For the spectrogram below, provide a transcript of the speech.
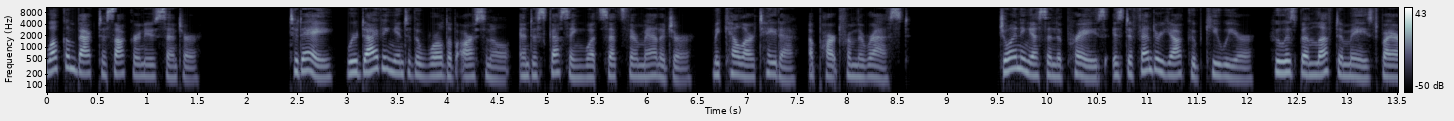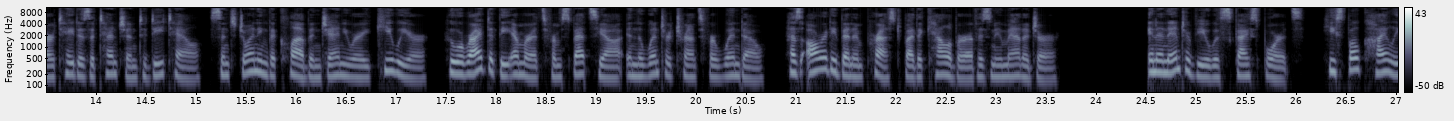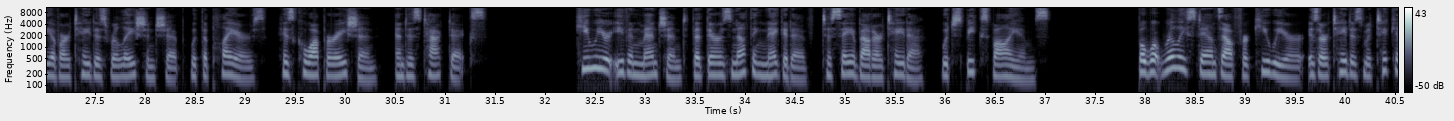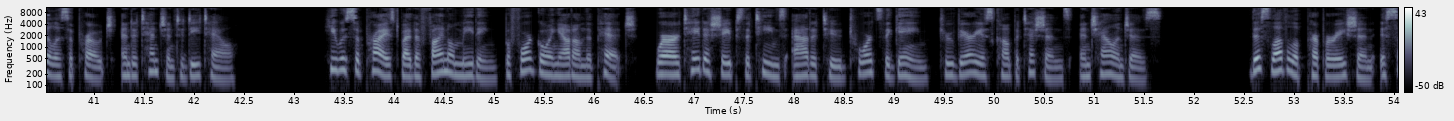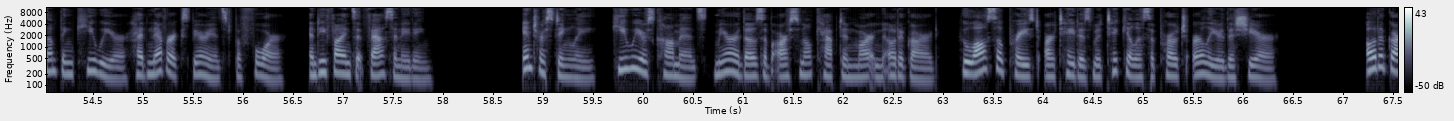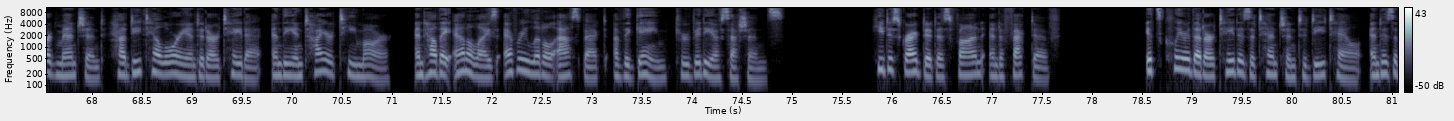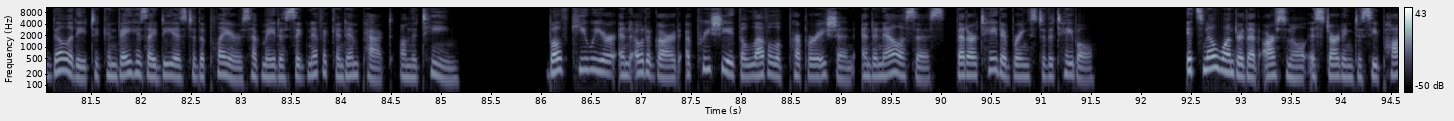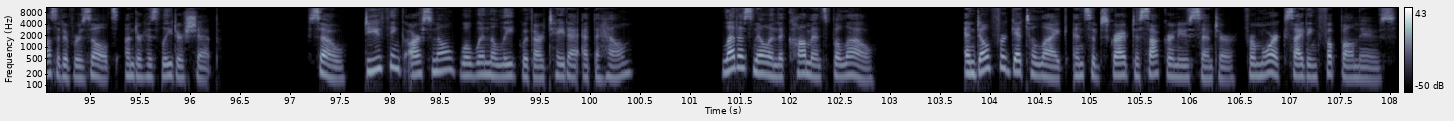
Welcome back to Soccer News Center. Today, we're diving into the world of Arsenal and discussing what sets their manager, Mikel Arteta, apart from the rest. Joining us in the praise is defender Jakub Kiwior, who has been left amazed by Arteta's attention to detail since joining the club in January. Kiwior, who arrived at the Emirates from Spezia in the winter transfer window, has already been impressed by the caliber of his new manager. In an interview with Sky Sports, he spoke highly of Arteta's relationship with the players, his cooperation, and his tactics. Kiwior even mentioned that there is nothing negative to say about Arteta, which speaks volumes. But what really stands out for Kiwior is Arteta's meticulous approach and attention to detail. He was surprised by the final meeting before going out on the pitch, where Arteta shapes the team's attitude towards the game through various competitions and challenges. This level of preparation is something Kiwior had never experienced before, and he finds it fascinating. Interestingly, Kiwior's comments mirror those of Arsenal captain Martin Odegaard, who also praised Arteta's meticulous approach earlier this year. Odegaard mentioned how detail-oriented Arteta and the entire team are, and how they analyze every little aspect of the game through video sessions. He described it as fun and effective. It's clear that Arteta's attention to detail and his ability to convey his ideas to the players have made a significant impact on the team. Both Kiwior and Odegaard appreciate the level of preparation and analysis that Arteta brings to the table. It's no wonder that Arsenal is starting to see positive results under his leadership. So, do you think Arsenal will win the league with Arteta at the helm? Let us know in the comments below. And don't forget to like and subscribe to Soccer News Center for more exciting football news.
